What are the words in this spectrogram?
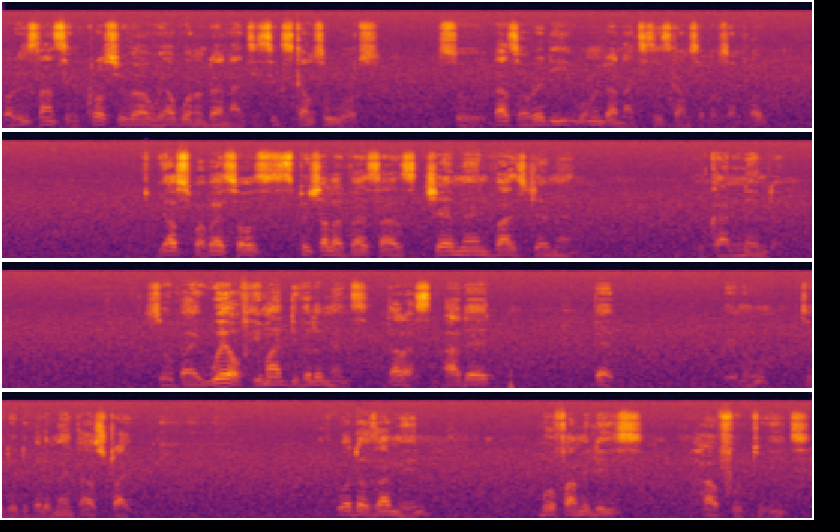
For instance, in Cross River, we have 196 council wards. So that's already 196 councillors employed. You have supervisors, special advisors, chairman, vice chairman, you can name them. So by way of human development, that has added pep, you know, to the developmental stride. What does that mean? More families have food to eat.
